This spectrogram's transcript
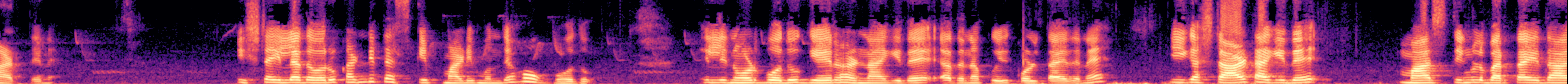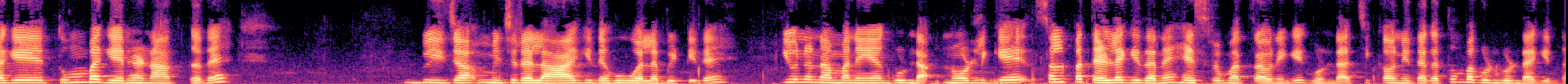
ಮಾಡ್ತೇನೆ. ಇಷ್ಟ ಇಲ್ಲದವರು ಖಂಡಿತ ಸ್ಕಿಪ್ ಮಾಡಿ ಮುಂದೆ ಹೋಗ್ಬೋದು. ಇಲ್ಲಿ ನೋಡ್ಬೋದು ಗೇರು ಹಣ್ಣಾಗಿದೆ, ಅದನ್ನು ಕುಯ್ಕೊಳ್ತಾ ಇದ್ದೇನೆ. ಈಗ ಸ್ಟಾರ್ಟ್ ಆಗಿದೆ. ಮಾರ್ಚ್ ತಿಂಗಳು ಬರ್ತಾ ಇದ್ದ ಹಾಗೆ ತುಂಬ ಗೇರು ಹಣ್ಣು ಆಗ್ತದೆ. ಬೀಜ ಮಿಜರೆಲ್ಲ ಆಗಿದೆ, ಹೂವೆಲ್ಲ ಬಿಟ್ಟಿದೆ. ಇವನು ನಮ್ಮನೆಯ ಗುಂಡ. ನೋಡ್ಲಿಕ್ಕೆ ಸ್ವಲ್ಪ ತೆಳ್ಳಗಿದ್ದಾನೆ, ಹೆಸರು ಮಾತ್ರ ಅವನಿಗೆ ಗುಂಡ. ಚಿಕ್ಕವನಿದ್ದಾಗ ತುಂಬ ಗುಂಡ್ ಗುಂಡಾಗಿದ್ದ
